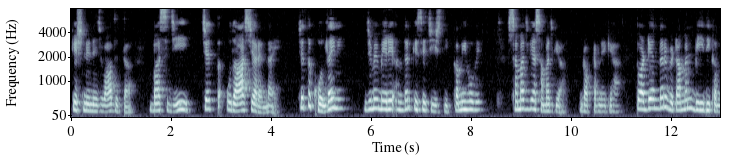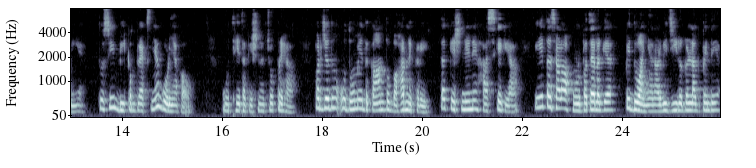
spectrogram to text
ਕਿਸ਼ਨੇ ਨੇ ਜਵਾਬ ਦਿੱਤਾ, ਬਸ ਜੀ, ਚਿੱਤ ਉਦਾਸ ਜਿਹਾ ਰਹਿੰਦਾ ਹੈ ਚਿੱਤ ਖੁੱਲਦਾ ਹੀ ਨਹੀਂ, ਜਿਵੇਂ ਮੇਰੇ ਅੰਦਰ ਕਿਸੇ ਚੀਜ਼ ਦੀ ਕਮੀ ਹੋਵੇ। ਸਮਝ ਗਿਆ ਸਮਝ ਗਿਆ, ਡਾਕਟਰ ਨੇ ਕਿਹਾ। ਤੁਹਾਡੇ ਅੰਦਰ ਵਿਟਾਮਿਨ ਬੀ ਦੀ ਕਮੀ ਹੈ। ਤੁਸੀਂ ਬੀ ਕੰਪਲੈਕਸ ਦੀਆਂ ਗੋਲੀਆਂ ਖਾਓ। ਉੱਥੇ ਤਾਂ ਕਿਸ਼ਨਾ ਚੁੱਪ ਰਿਹਾ। ਪਰ ਜਦੋਂ ਉਹ ਦੋਵੇਂ ਦੁਕਾਨ ਤੋਂ ਬਾਹਰ ਨਿਕਲੇ, ਤਾਂ ਕਿਸ਼ਨੇ ਨੇ ਹੱਸ ਕੇ ਕਿਹਾ, ਇਹ ਤਾਂ ਸਾਲਾ ਹੁਣ ਪਤਾ ਲੱਗਿਆ ਵੀ ਦਵਾਈਆਂ ਨਾਲ ਵੀ ਜੀ ਲੱਗਣ ਲੱਗ ਪੈਂਦੇ ਆ।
